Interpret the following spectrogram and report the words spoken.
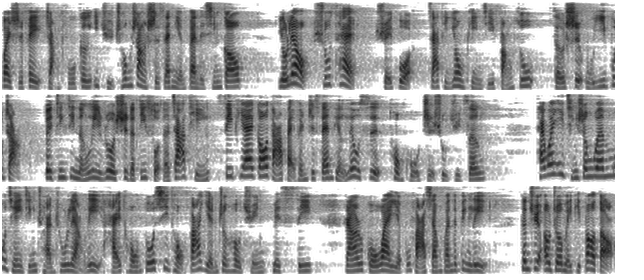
外食费涨幅更一举冲上十三年半的新高。油料、蔬菜、水果、家庭用品及房租则是无一不涨。对经济能力弱势的低所得家庭，CPI 高达百分之三点六四，痛苦指数剧增。台湾疫情升温，目前已经传出两例孩童多系统发炎症候群 （MIS-C）。然而，国外也不乏相关的病例。根据澳洲媒体报道，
